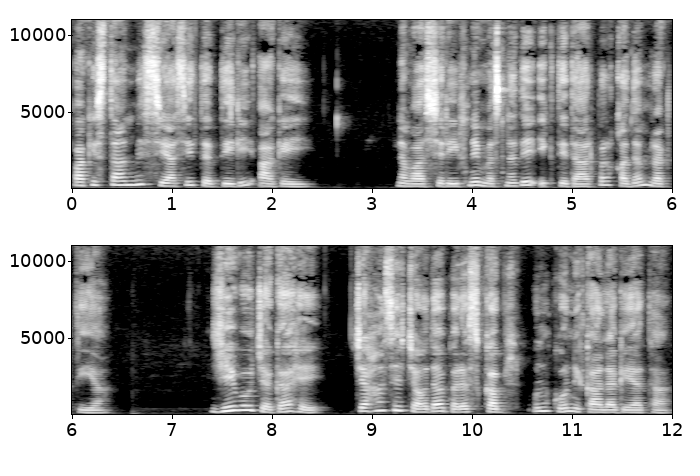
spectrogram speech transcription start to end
پاکستان میں سیاسی تبدیلی آ گئی۔ نواز شریف نے مسند اقتدار پر قدم رکھ دیا۔ یہ وہ جگہ ہے جہاں سے چودہ برس قبل ان کو نکالا گیا تھا۔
